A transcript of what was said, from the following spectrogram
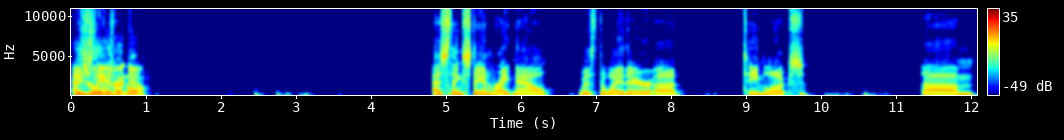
As he's really stands right now. As things stand right now, with the way their uh, team looks, um,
